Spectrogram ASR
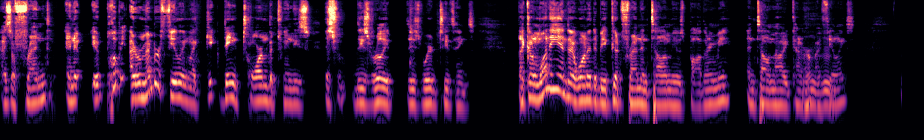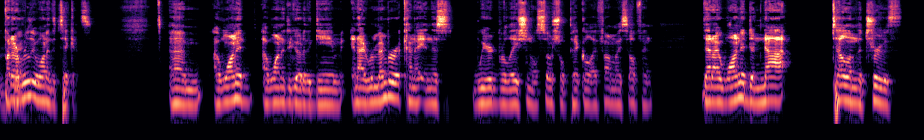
as a friend, and it, it probably I remember feeling like being torn between these this, these really these weird two things. Like on one hand, I wanted to be a good friend and tell him he was bothering me and tell him how he kind of hurt mm-hmm. my feelings, but I really wanted the tickets. Um, I wanted I wanted to go to the game, and I remember kind of in this weird relational social pickle I found myself in that I wanted to not tell him the truth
